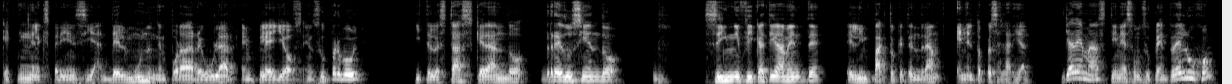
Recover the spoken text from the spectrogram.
que tiene la experiencia del mundo en temporada regular, en playoffs, en Super Bowl, y te lo estás quedando reduciendo significativamente el impacto que tendrá en el tope salarial. Y además tienes un suplente de lujo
